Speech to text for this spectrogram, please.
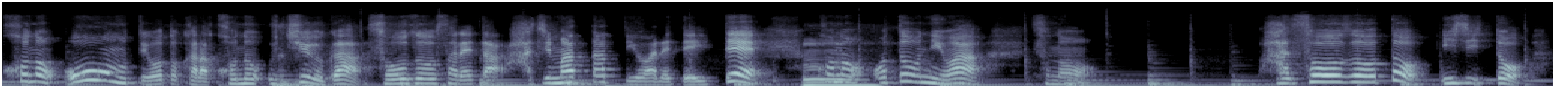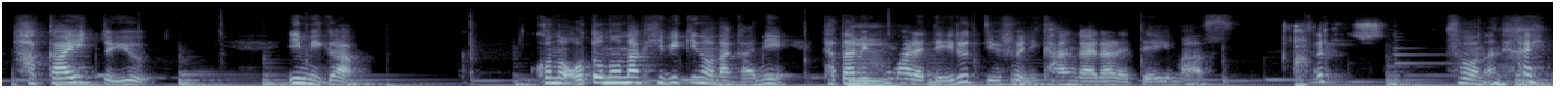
このオームという音からこの宇宙が創造された始まったって言われていてこの音にはその創造と維持と破壊という意味がこの音の響きの中に畳み込まれているっていうふうに考えられています。うん、そうなんです。はい。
